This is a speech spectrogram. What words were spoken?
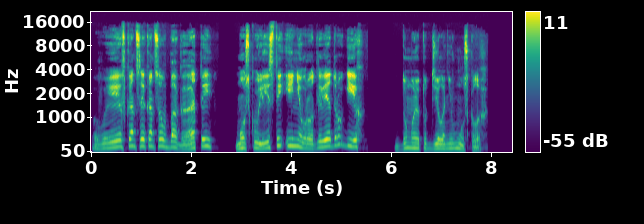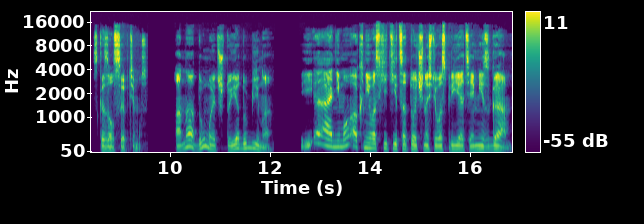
Вы, в конце концов, богатый, мускулистый и не уродливее других». «Думаю, тут дело не в мускулах», — сказал Септимус. «Она думает, что я дубина». Я не мог не восхититься точностью восприятия мисс Гам.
